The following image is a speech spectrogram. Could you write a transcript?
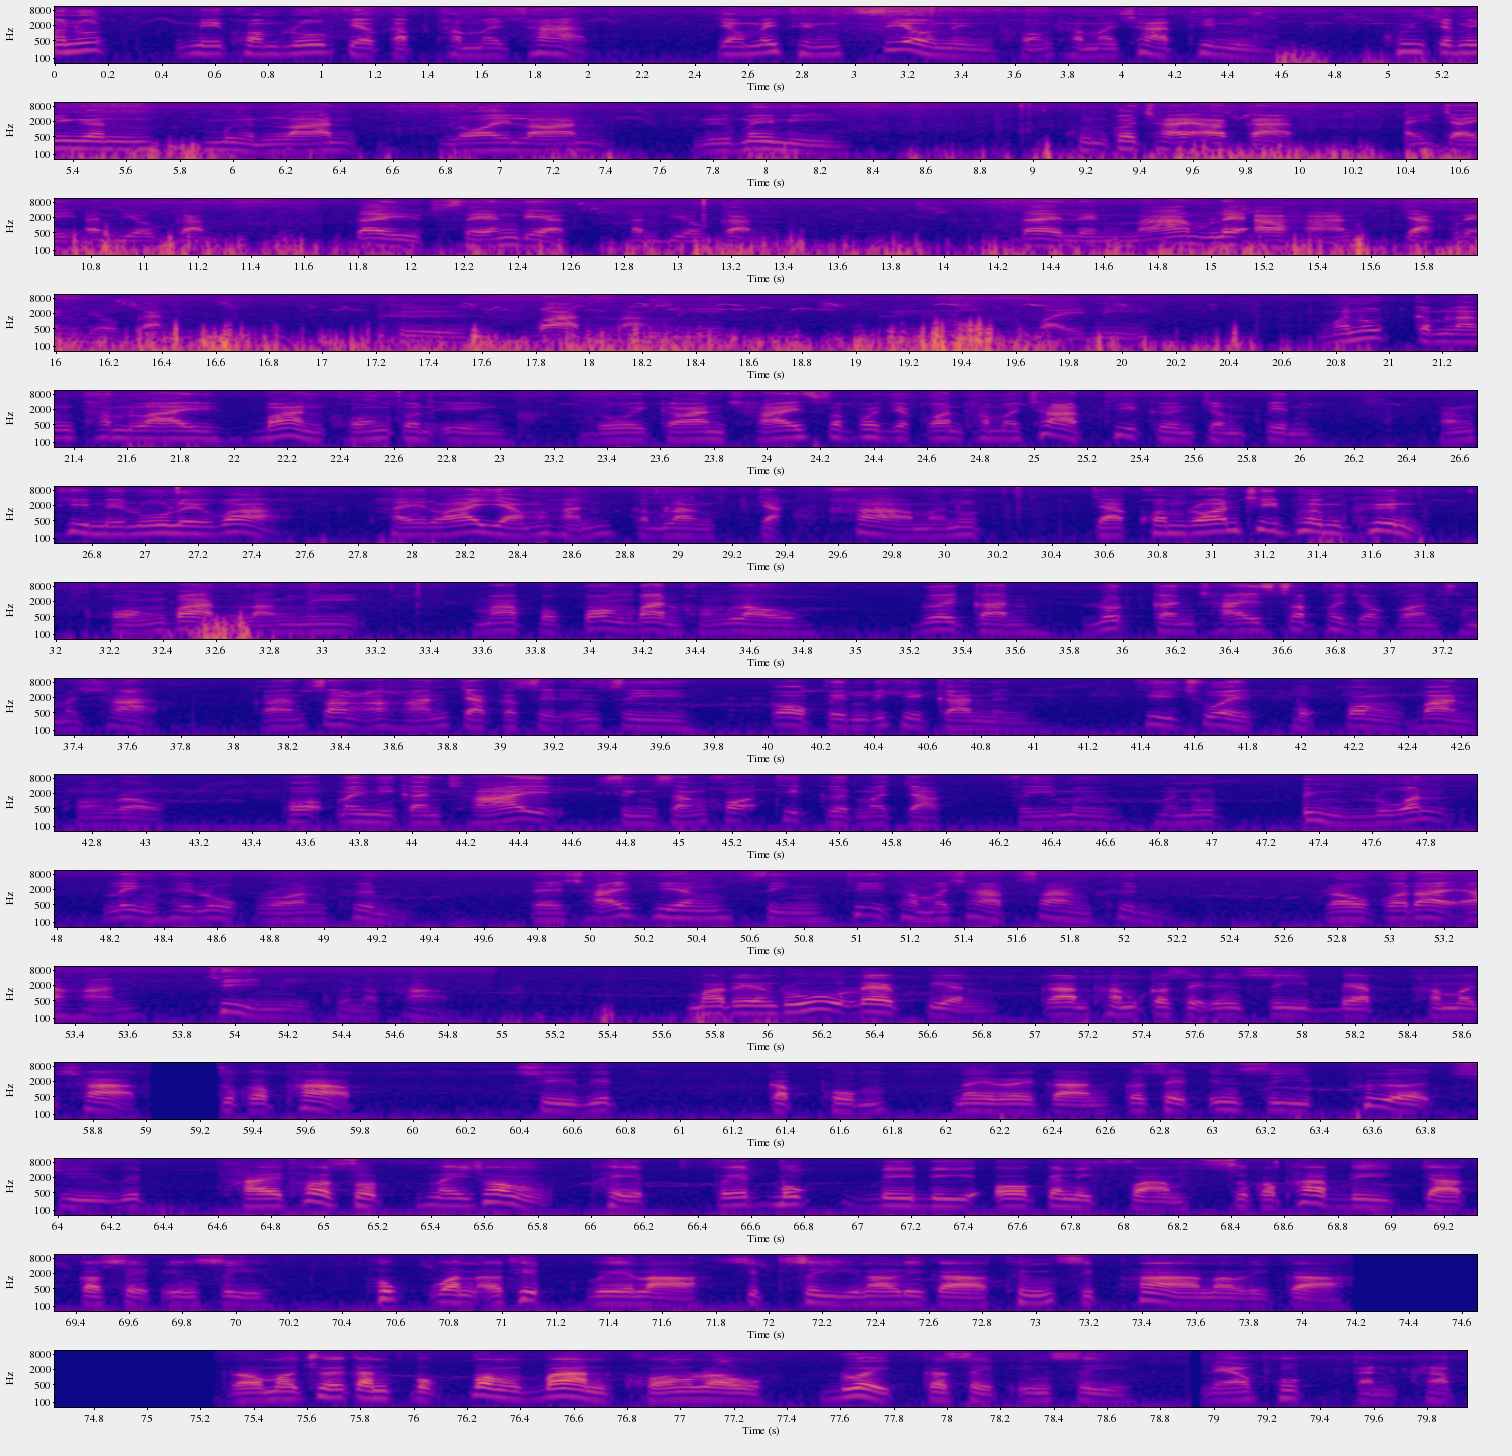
มนุษย์มีความรู้เกี่ยวกับธรรมชาติ ยังไม่ถึงเสี้ยวหนึ่งของธรรมชาติที่มี คุณจะมีเงินหมื่นล้านร้อยล้านหรือไม่มี คุณก็ใช้อากาศหายใจอันเดียวกัน ได้แสงแดดอันเดียวกัน ได้แหล่งน้ำและอาหารจากแหล่งเดียวกัน คือบ้านหลังนี้หรือโลกใบนี้ มนุษย์กำลังทำลายบ้านของตนเอง โดยการใช้ทรัพยากรธรรมชาติที่เกินจำเป็น ทั้งที่ไม่รู้เลยว่า ภัยร้ายอย่างมหันกำลังจะฆ่ามนุษย์ จากความร้อนที่เพิ่มขึ้นของบ้านหลังนี้ มาปกป้องบ้านของเรา ด้วยการลดการใช้ทรัพยากรธรรมชาติ การสร้างอาหารจากเกษตรอินทรีย์ ก็เป็นวิธีการหนึ่งที่ช่วยปกป้องบ้านของเรา เพราะไม่มีการใช้สิ่งสังเคราะห์ที่เกิดมาจากฝีมือมนุษย์ ซึ่งล้วนเร่งให้โลกร้อนขึ้น แต่ใช้เพียงสิ่งที่ธรรมชาติสร้างขึ้น เราก็ได้อาหารที่มีคุณภาพ มาเรียนรู้แลกเปลี่ยนการทำเกษตรอินทรีย์แบบธรรมชาติ สุขภาพชีวิตกับผมในรายการเกษตรอินทรีย์เพื่อชีวิตถ่ายทอดสดในช่องเพจ Facebook ดีดีออร์แกนิกฟาร์มสุขภาพดีจากเกษตรอินทรีย์ ทุกวันอาทิตย์เวลา 14 นาฬิกาถึง 15 นาฬิกา เรามาช่วยกันปกป้องบ้านของเราด้วยเกษตรอินทรีย์ แล้วพบกันครับ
